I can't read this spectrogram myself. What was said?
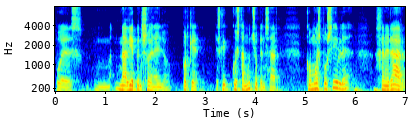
Pues mm, nadie pensó en ello, porque es que cuesta mucho pensar cómo es posible generar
